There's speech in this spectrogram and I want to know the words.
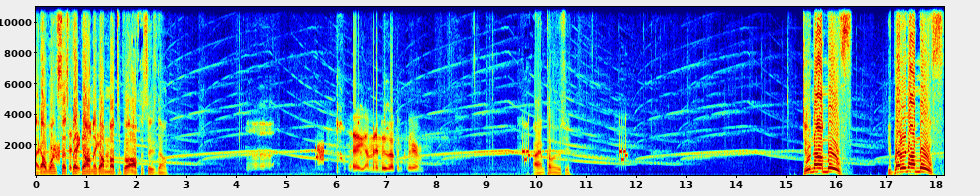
I got one suspect Suspect down. I got multiple officers down. Hey, I'm gonna move up and clear him. Alright, I'm coming with you. Do not move! You better not move!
